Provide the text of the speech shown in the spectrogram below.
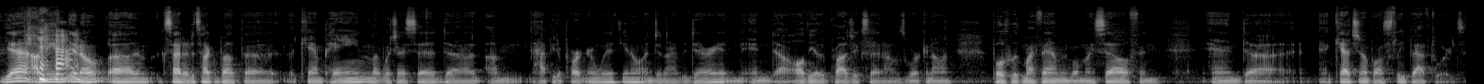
Yeah, I mean, you know, uh, I'm excited to talk about the, the campaign, which I said uh, I'm happy to partner with, you know, Undeniably Dairy and, and uh, all the other projects that I was working on, both with my family but myself, and and uh, and catching up on sleep afterwards.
